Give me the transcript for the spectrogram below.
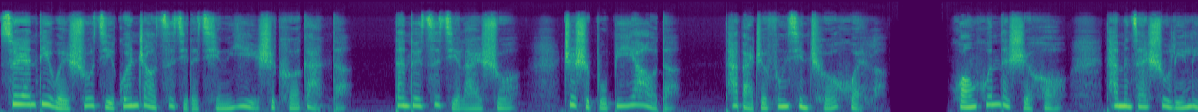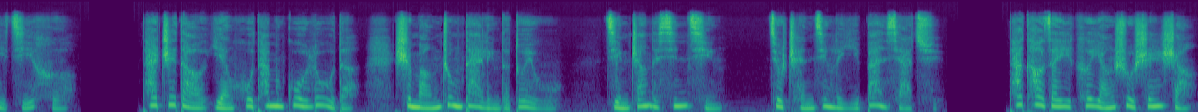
虽然地委书记关照自己的情谊是可感的，但对自己来说，这是不必要的。他把这封信扯毁了。黄昏的时候，他们在树林里集合。他知道掩护他们过路的是芒种带领的队伍，紧张的心情就沉静了一半下去。他靠在一棵杨树身上，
